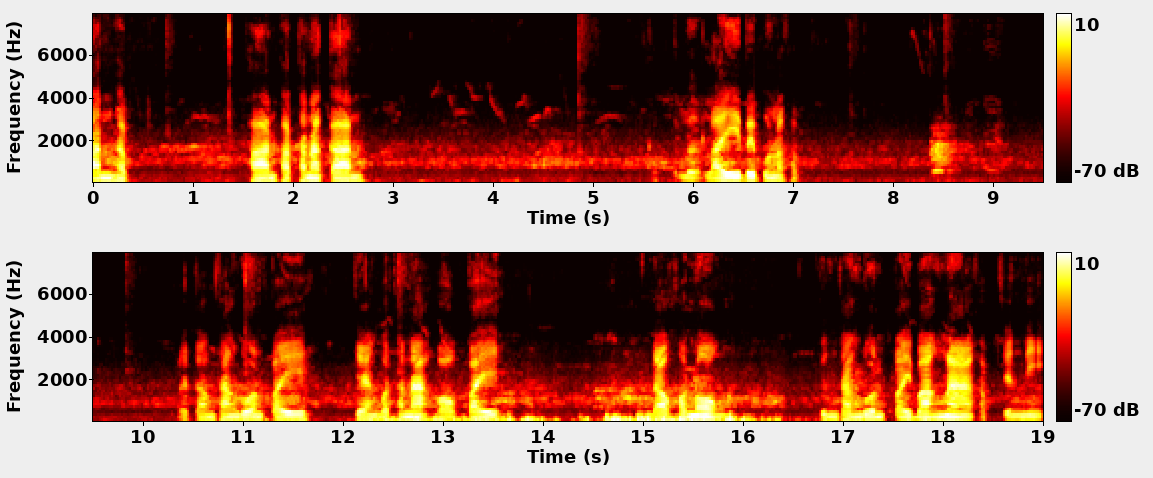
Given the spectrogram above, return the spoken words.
ตันครับผ่านพัฒนาการเลือดไหลไปปุ่นละครับไปตามทางด่วนไปแจงวัฒนะออกไป ดาวข้อนอง ถึงทางด่วนไปบางหน้าครับ เส้นนี้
